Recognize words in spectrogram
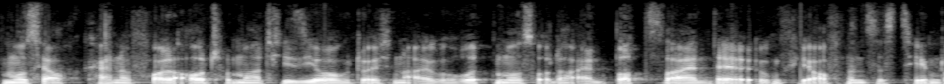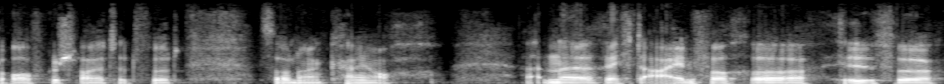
muss ja auch keine Vollautomatisierung durch einen Algorithmus oder ein Bot sein, der irgendwie auf ein System draufgeschaltet wird, sondern kann ja auch eine recht einfache Hilfe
